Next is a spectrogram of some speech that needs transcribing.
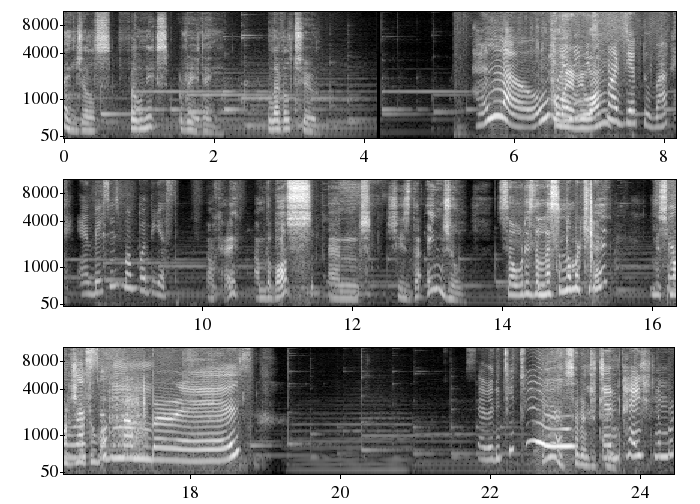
Angels Phonics Reading Level 2 Hello, Hello my everyone. name is Tuba and this is Bobbadias. Okay, I'm the boss and she's the angel. So what is the lesson number today, Miss Marzia Tuba? lesson number is 72. Yeah, 72. And page number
